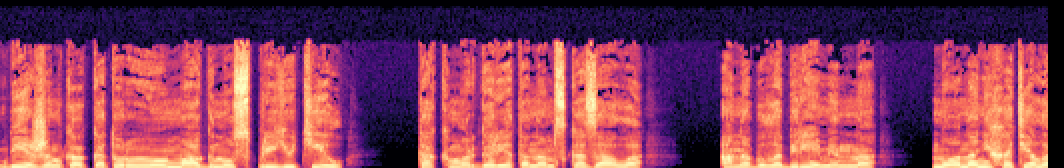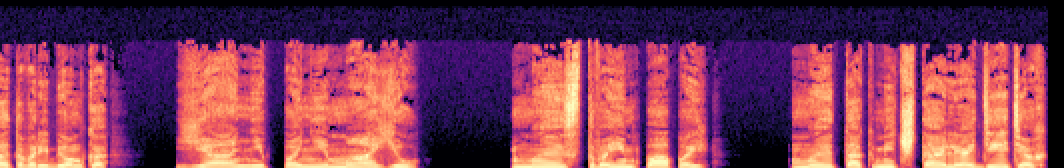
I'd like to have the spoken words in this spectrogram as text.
беженка, которую Магнус приютил. Так Маргарета нам сказала. Она была беременна, но она не хотела этого ребенка. Я не понимаю. Мы с твоим папой, мы так мечтали о детях,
